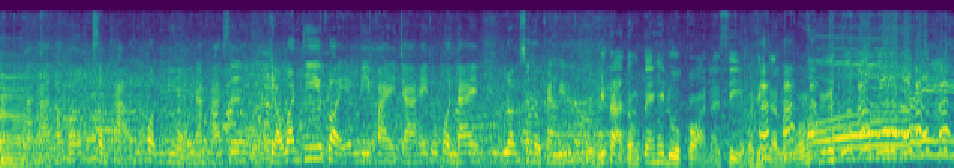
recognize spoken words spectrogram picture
อ่านนะคะแล้วก็ส่งข่าวทุกคนอยู่นะคะ ซึ่งเดี๋ยววันที่ปล่อย MV ไปจะให้ทุกคนได้ร่วมสนุกกันแน่นอนพี่ตายต้องเต้นให้ดูก่อนนะสิมาถึงจะรู้ว่าโอ้ย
